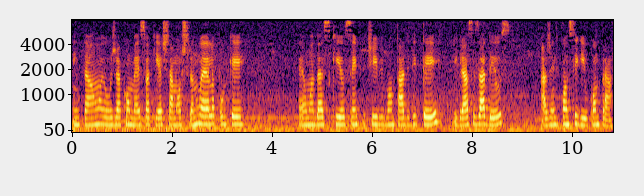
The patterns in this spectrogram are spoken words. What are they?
Então eu já começo aqui a estar mostrando ela porque é uma das que eu sempre tive vontade de ter e graças a Deus a gente conseguiu comprar.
